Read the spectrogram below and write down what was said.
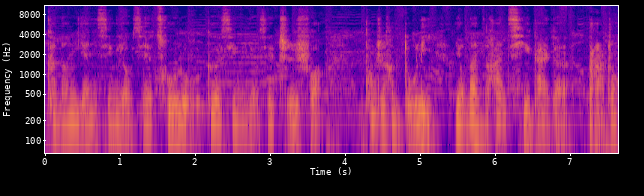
可能言行有些粗鲁，个性有些直爽，同时很独立，有男子汉气概的大众，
